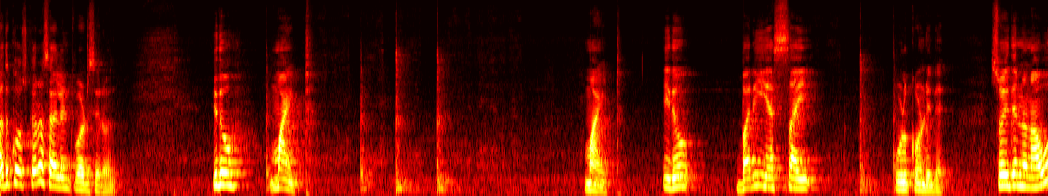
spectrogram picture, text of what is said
ಅದಕ್ಕೋಸ್ಕರ ಸೈಲೆಂಟ್ ವರ್ಡ್ಸ್ ಇರೋದು. ಇದು ಮೈಟ್ ಮೈಟ್ ಇದು ಬರೀ ಎಸ್ ಐ ಉಳ್ಕೊಂಡಿದೆ. ಸೊ ಇದನ್ನು ನಾವು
